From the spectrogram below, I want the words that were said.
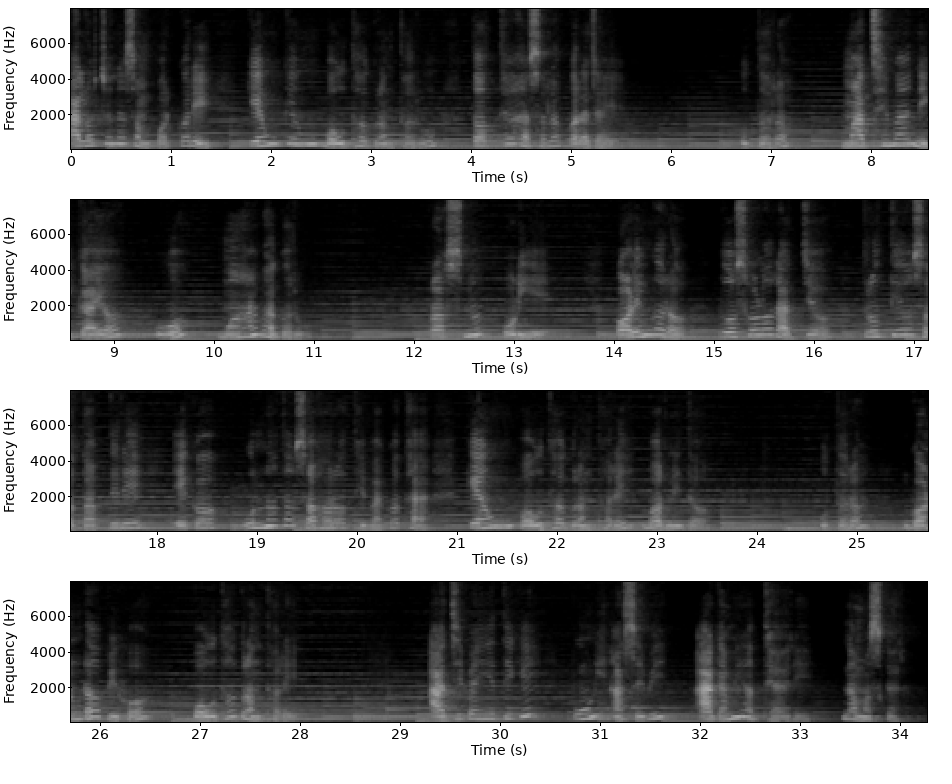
ଆଲୋଚନା ସମ୍ପର୍କରେ କେଉଁ କେଉଁ ବୌଦ୍ଧ ଗ୍ରନ୍ଥରୁ ତଥ୍ୟ ହାସଲ କରାଯାଏ? ଉତ୍ତର ମାଝିମା ନିକାୟ ଓ ମହାଭାଗରୁ। ପ୍ରଶ୍ନ କୋଡ଼ିଏ। କଳିଙ୍ଗର ତୋଷଳ ରାଜ୍ୟ ତୃତୀୟ ଶତାବ୍ଦୀରେ ଏକ ଉନ୍ନତ ସହର ଥିବା କଥା କେଉଁ ବୌଦ୍ଧ ଗ୍ରନ୍ଥରେ ବର୍ଣ୍ଣିତ? ଉତ୍ତର ଗଣ୍ଡବ୍ୟୁହ ବୌଦ୍ଧ ଗ୍ରନ୍ଥରେ। ଆଜି ପାଇଁ ଏତିକି। ପୁଣି ଆସିବି ଆଗାମୀ ଅଧ୍ୟାୟରେ। ନମସ୍କାର।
